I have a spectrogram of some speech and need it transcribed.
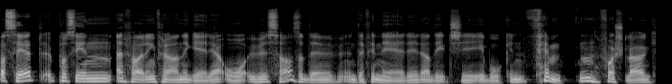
Basert på sin erfaring fra Nigeria og USA, så definerer Adichie i boken 15 forslag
